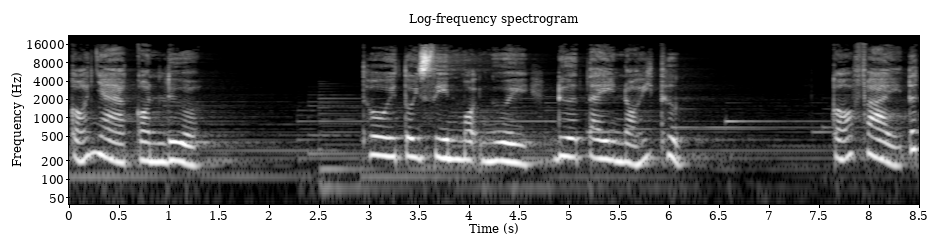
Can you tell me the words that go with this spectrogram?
có nhà còn lửa. Thôi tôi xin mọi người đưa tay nói thực. Có phải tất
